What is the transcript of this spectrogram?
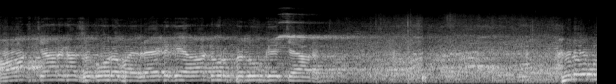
आठ चार का स्कोर है भाई रेड के आठ और ब्लू के चार हेलो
